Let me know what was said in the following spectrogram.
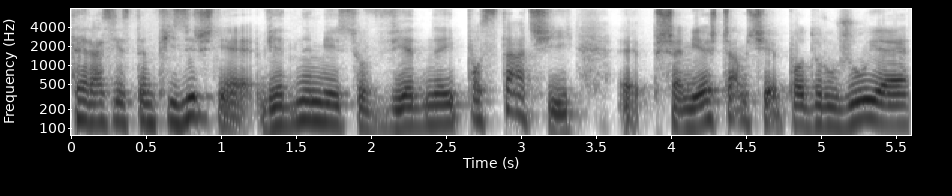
teraz jestem fizycznie w jednym miejscu, w jednej postaci. Przemieszczam się, podróżuję.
